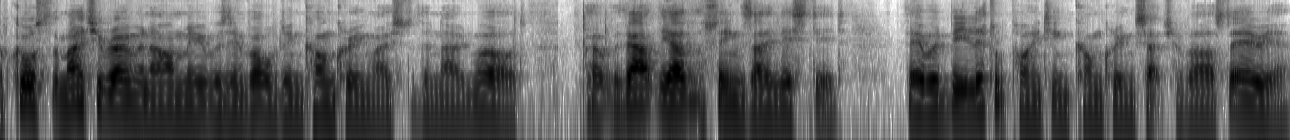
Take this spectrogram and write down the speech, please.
Of course, the mighty Roman army was involved in conquering most of the known world, but without the other things I listed, there would be little point in conquering such a vast area.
